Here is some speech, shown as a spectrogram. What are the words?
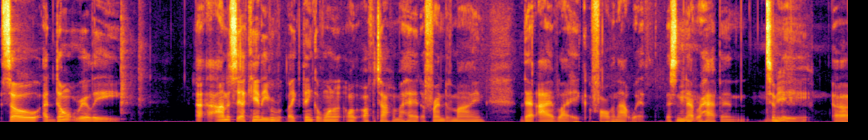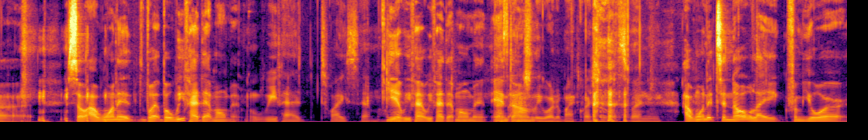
So I don't really, I, honestly, I can't even like think of one off the top of my head. A friend of mine that I've like fallen out with. That's never happened to me. Uh, so I wanted, but but we've had that moment. we've had twice that moment Yeah, we've had we've had that moment, that's and um, actually one of my questions that's funny I wanted to know, like, from your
